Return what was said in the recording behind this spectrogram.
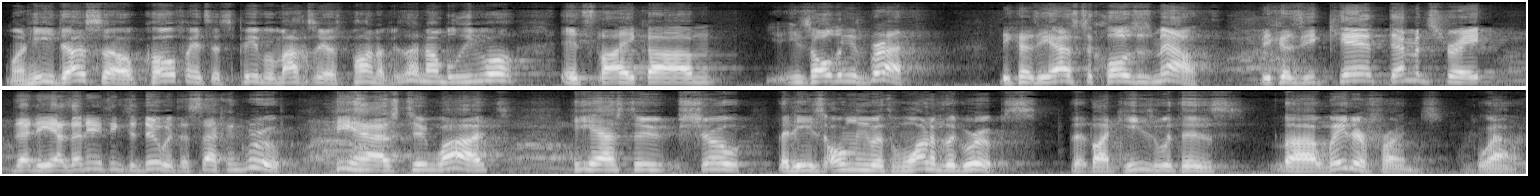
When he does so, kofetz its people machzir panav. Isn't that unbelievable? It's like um, he's holding his breath because he has to close his mouth because he can't demonstrate that he has anything to do with the second group. He has to what? He has to show that he's only with one of the groups. That like he's with his uh, waiter friends. Wow.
